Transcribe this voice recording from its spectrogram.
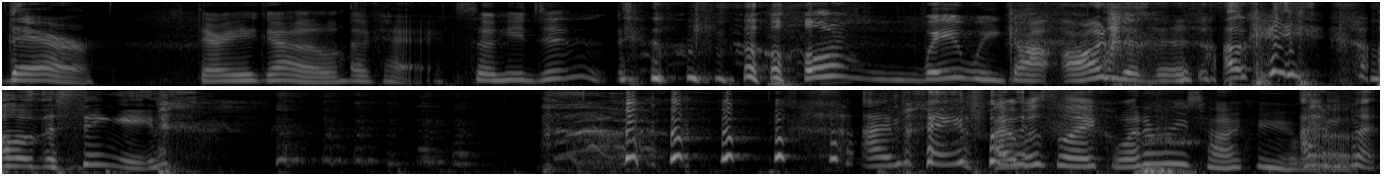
there. there you go. Okay. So he didn't. the whole way we got onto this. Okay. Oh, the singing. I might I was like, what are we talking I about? might,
